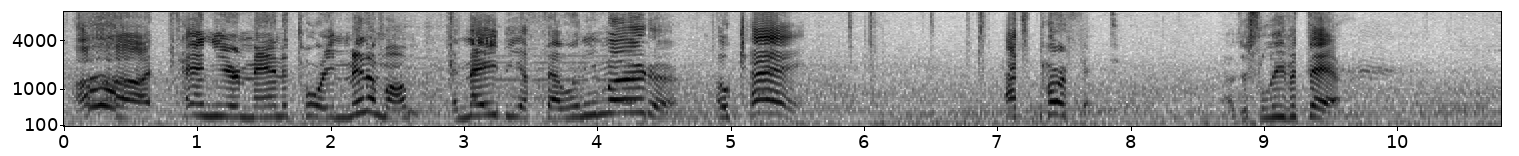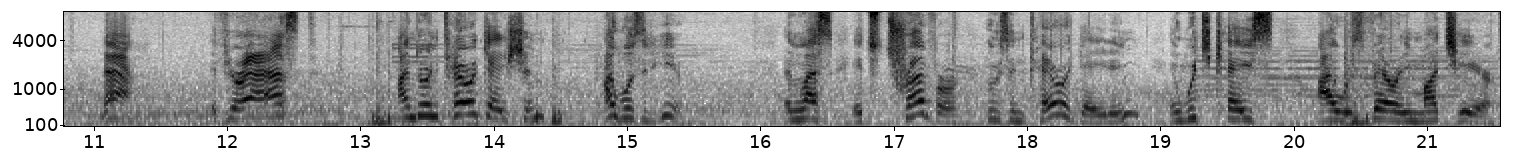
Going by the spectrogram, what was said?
Ah, a 10-year mandatory minimum and maybe a felony murder. Okay. That's perfect. I'll just leave it there. Now, if you're asked, under interrogation, I wasn't here. Unless it's Trevor who's interrogating, in which case I was very much here.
